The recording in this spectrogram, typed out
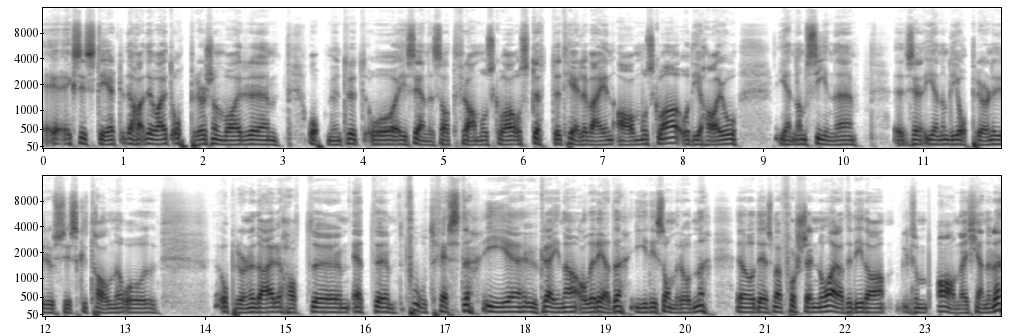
eh, eksistert Det, var et opprør som var eh, oppmuntret og iscenesatt fra Moskva og støttet hele veien av Moskva. Og de har jo gjennom sine eh, Gjennom de opprørene, de russiske tallene og opprørerne der hatt eh, et eh, fotfeste i eh, Ukraina allerede, i disse områdene. Og det som er forskjellen nå, er at de da liksom anerkjenner det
